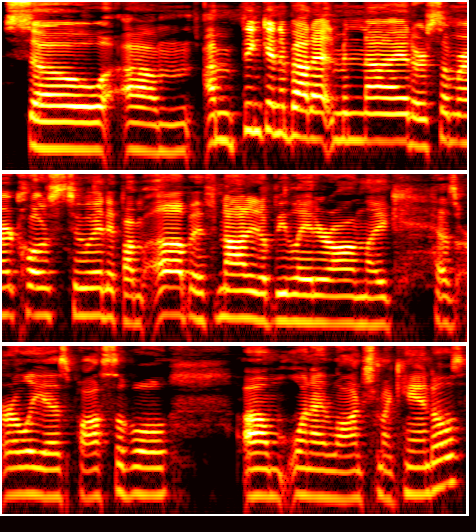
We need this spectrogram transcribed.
so, um, I'm thinking about at midnight or somewhere close to it if I'm up. If not, it'll be later on, like, as early as possible, um, when I launch my candles.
